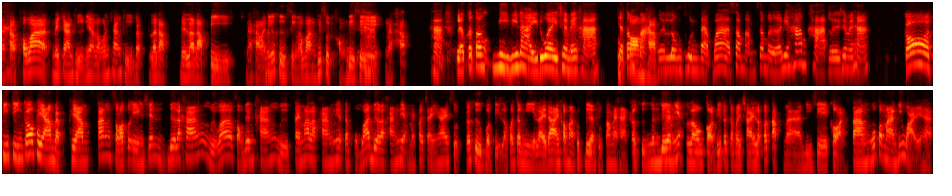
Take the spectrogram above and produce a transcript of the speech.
นะครับ เพราะว่าในการถือเนี่ยเราค่อนข้างถือแบบระดับเป็นระดับปีนะครับ อันนี้ก็คือสิ่งระวังที่สุดของ DCA นะครับ ค่ะ แล้วก็ต้องมีวินัยด้วยใช่ไหมคะถูกจะต้องต้องฝากครับเงินลงทุนแบบว่าสม่ำเสมอนี่ห้ามขาดเลยใช่ไหมคะ ก็จริง ๆ ก็พยายามแบบพยายามตั้งสล็อตตัวเองเช่นเดือนละครั้งหรือว่า 2 เดือนครั้งหรือไตรมาสละครั้งเนี่ยแต่ผมว่าเดือนละครั้งเนี่ยมันเข้าใจง่ายสุดก็คือปกติเราก็จะมีรายได้เข้ามาทุกเดือนถูกต้องไหมฮะก็คือเงินเดือนเนี้ยเราก่อนที่เราจะไปใช้เราก็ตัดมา DCA ก่อนตามงบประมาณที่ไหวฮะ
